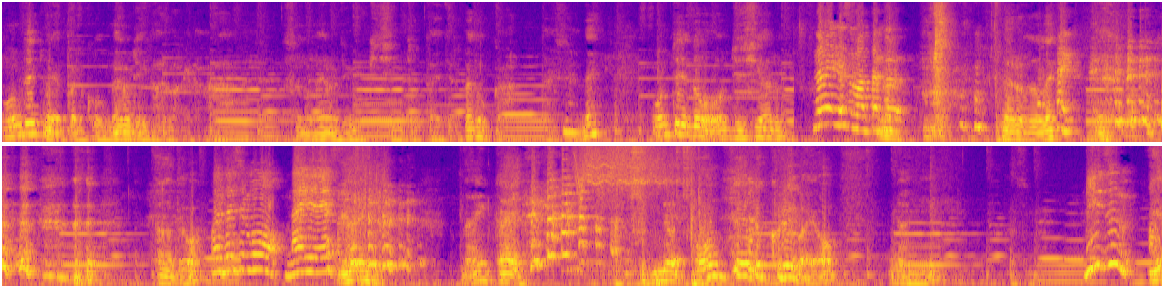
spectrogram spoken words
音程ってやっぱりこうメロディーがあるわけだからそのメロディーをきちんと歌えてるかどうか大事だよね、音程どう？自信ある？ないです全く。なるほどね、はい。あなたは？私もないです。ない。ないんかい。で音程とくればよ。何？リズム。イエ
